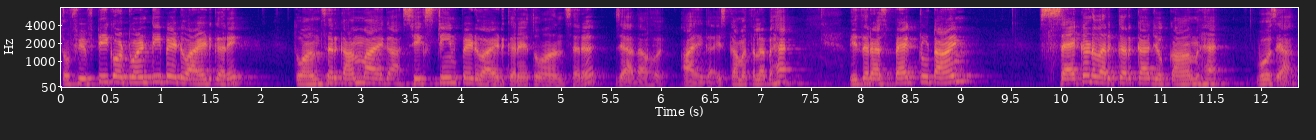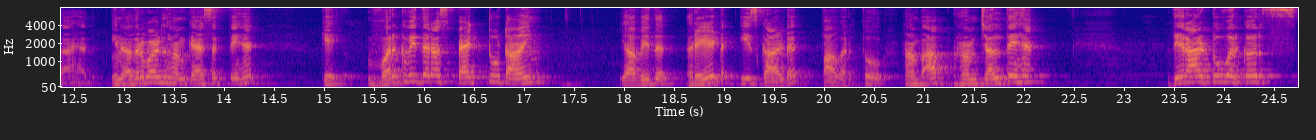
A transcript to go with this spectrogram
तो फिफ्टी को ट्वेंटी पे डिवाइड करें तो आंसर कम आएगा। सिक्सटीन पे डिवाइड करें तो आंसर ज़्यादा हो, आएगा। इसका मतलब है with respect to time second worker का जो काम है वो ज़्यादा है। इन अदर वर्ड हम कह सकते हैं कि work with respect to time या with rate is called power तो हम अब हम चलते हैं। There are two workers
